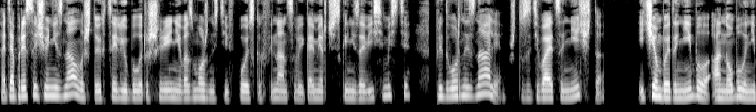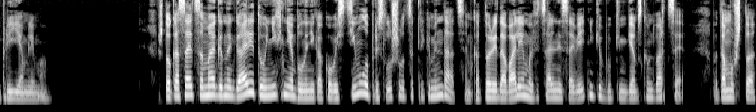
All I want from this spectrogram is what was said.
Хотя пресса еще не знала, что их целью было расширение возможностей в поисках финансовой и коммерческой независимости, придворные знали, что затевается нечто, и чем бы это ни было, оно было неприемлемо. Что касается Меган и Гарри, то у них не было никакого стимула прислушиваться к рекомендациям, которые давали им официальные советники в Букингемском дворце – потому что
